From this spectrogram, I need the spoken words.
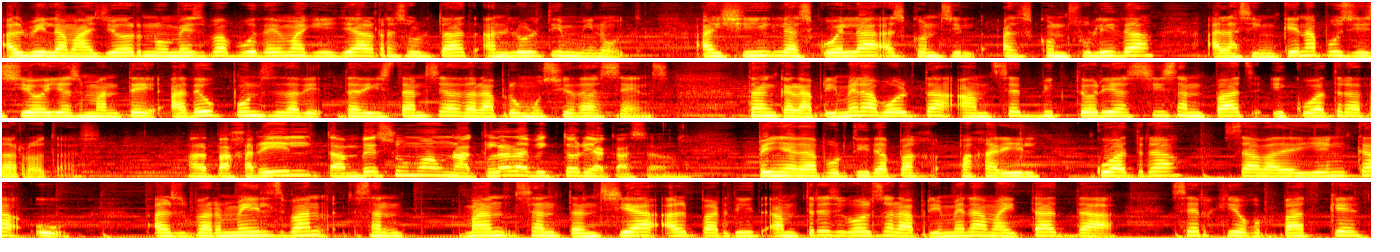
El Vilamajor només va poder maquillar el resultat en l'últim minut. Així, l'escola es, es consolida a la cinquena posició i es manté a 10 punts de, de distància de la promoció d'ascens. Tanca la primera volta amb 7 victòries, 6 empats i 4 derrotes. El Pajaril també suma una clara victòria a casa. Penya Deportiva Pajaril 4, Sabadellenca 1. Els vermells van, sen van sentenciar el partit amb 3 gols a la primera meitat de Sergio Vázquez,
